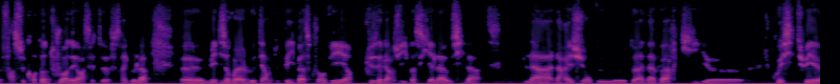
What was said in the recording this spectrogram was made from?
enfin se cantonne toujours d'ailleurs à cette, règle-là. mais disons que voilà, le terme de Pays Basque aujourd'hui est un peu plus élargi parce qu'il y a là aussi la, la, région de, de, la Navarre qui du coup est située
